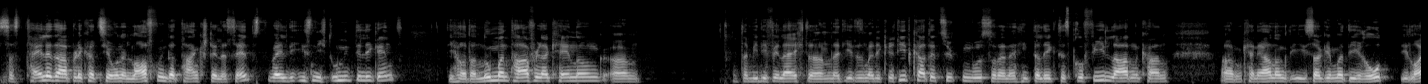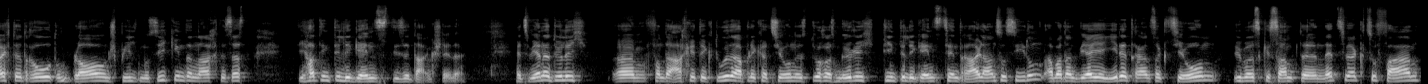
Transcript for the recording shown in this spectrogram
Das heißt, Teile der Applikationen laufen in der Tankstelle selbst, weil die ist nicht unintelligent. Die hat eine Nummerntafelerkennung, ähm, damit ich vielleicht ähm, nicht jedes Mal die Kreditkarte zücken muss oder ein hinterlegtes Profil laden kann. Ähm, keine Ahnung, ich sage immer, die, rot, die leuchtet rot und blau und spielt Musik in der Nacht. Das heißt, die hat Intelligenz, diese Tankstelle. Jetzt wäre natürlich von der Architektur der Applikation es durchaus möglich, die Intelligenz zentral anzusiedeln, aber dann wäre ja jede Transaktion über das gesamte Netzwerk zu fahren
